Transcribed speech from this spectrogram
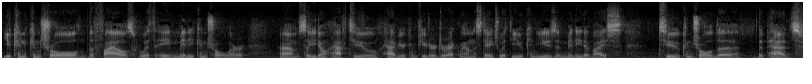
you can control the files with a MIDI controller. Um, so you don't have to have your computer directly on the stage with you. You can use a MIDI device to control the the pads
